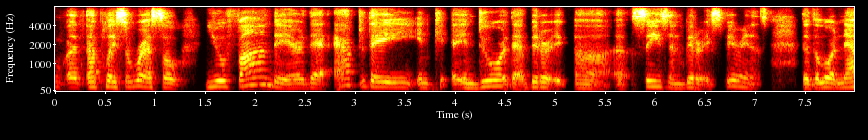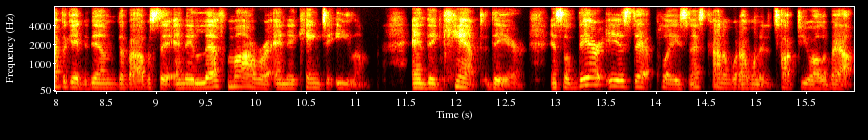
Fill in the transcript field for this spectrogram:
a, a, place of rest. So you'll find there that after they in, endured that bitter uh, uh, season, bitter experience, that the Lord navigated them, the Bible said, and they left Marah and they came to Elim and they camped there. And so there is that place. And that's kind of what I wanted to talk to you all about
